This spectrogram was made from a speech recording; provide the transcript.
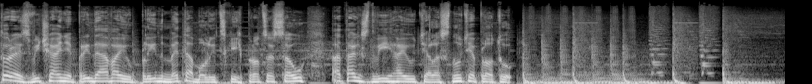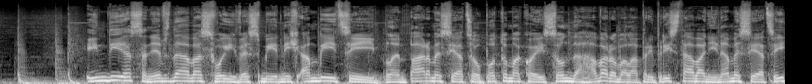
ktoré zvyčajne pridávajú plyn metabolických procesov a tak zdvíhajú telesnú teplotu. India sa nevzdáva svojich vesmírnych ambícií. Len pár mesiacov potom, ako jej sonda havarovala pri pristávaní na mesiaci,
